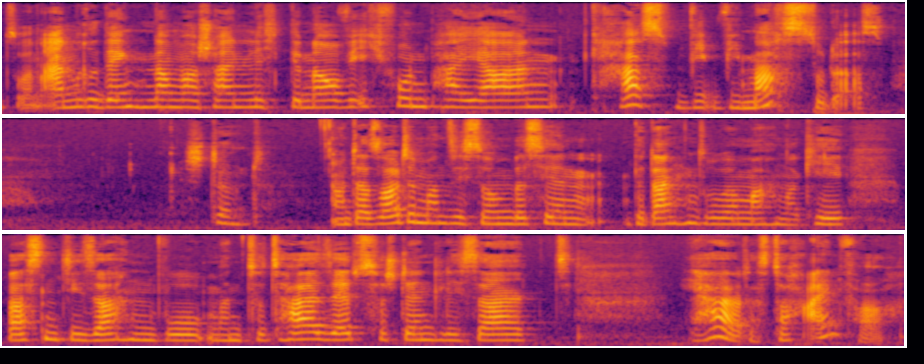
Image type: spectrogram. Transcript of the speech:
So, und andere denken dann wahrscheinlich genau wie ich vor ein paar Jahren, krass, wie, wie machst du das? Stimmt. Und da sollte man sich so ein bisschen Gedanken drüber machen, okay, was sind die Sachen, wo man total selbstverständlich sagt, ja, das ist doch einfach.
